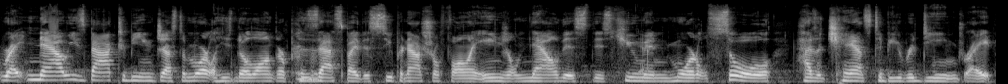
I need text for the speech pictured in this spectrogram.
right now he's back to being just a mortal. He's no longer mm-hmm. possessed by this supernatural fallen angel. Now this this human mortal soul has a chance to be redeemed. Right.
